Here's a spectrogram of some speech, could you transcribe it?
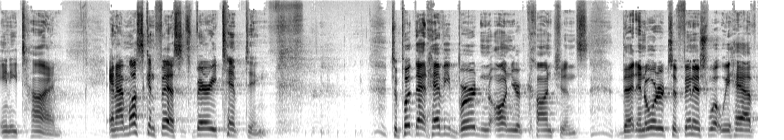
any time. And I must confess, it's very tempting to put that heavy burden on your conscience that in order to finish what we have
